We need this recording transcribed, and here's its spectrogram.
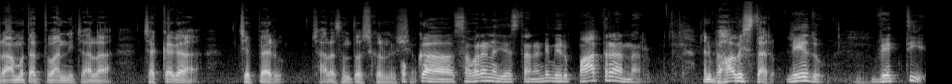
రామతత్వాన్ని చాలా చక్కగా చెప్పారు. చాలా సంతోషకరమైన విషయం. ఒక్క సవరణ చేస్తానండి. మీరు పాత్ర అన్నారు. అని భావిస్తారు. లేదు. వ్యక్తి.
